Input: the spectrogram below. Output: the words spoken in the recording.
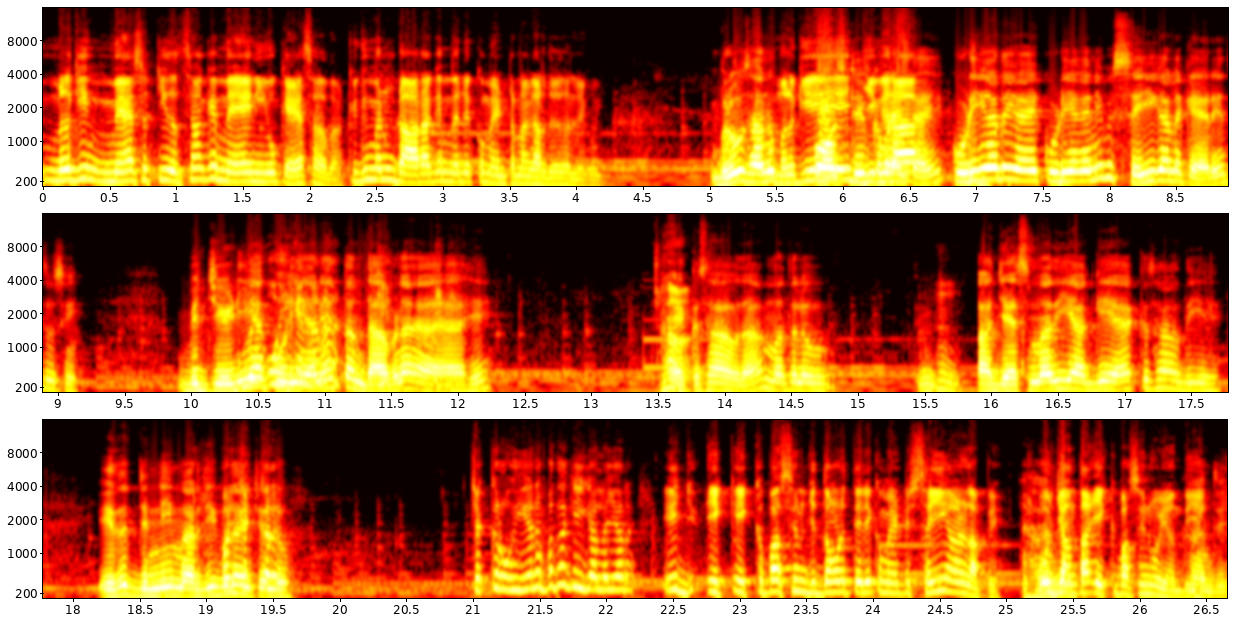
ਮਤਲਬ ਕਿ ਮੈਂ ਸੱਚੀ ਦੱਸਾਂ ਕਿ ਮੈਂ ਨਹੀਂ ਉਹ ਕਹਿ ਸਕਦਾ ਕਿਉਂਕਿ ਮੈਨੂੰ ਡਰ ਆ ਕਿ ਮੇਰੇ ਕਮੈਂਟ ਨਾ ਕਰ ਦਿਓ ਥੱਲੇ ਕੋਈ। ਬ్రో ਸਾਨੂੰ ਪੋਜ਼ਿਟਿਵ ਕਮੈਂਟ ਆਏ। ਕੁੜੀਆਂ ਦੇ ਆਏ ਕੁੜੀਆਂ ਕਹਿੰਦੀ ਵੀ ਸਹੀ ਗੱਲ ਕਹਿ ਰਹੇ ਤੁਸੀਂ। ਵੀ ਜਿਹੜੀਆਂ ਕੁੜੀਆਂ ਨੇ ਧੰਦਾ ਬਣਾਇਆ ਇਹ ਇੱਕ ਹਿਸਾਬ ਦਾ ਮਤਲਬ ਆ ਜੈਸਮਾ ਦੀ ਅੱਗੇ ਹੈ ਇੱਕ ਹਿਸਾਬ ਦੀ ਇਹ। ਇਹ ਤਾਂ ਜਿੰਨੀ ਮਰਜ਼ੀ ਵਧਾਈ ਚੱਲੋ। ਚੱਕਰ ਉਹੀ ਹੈ ਨਾ ਪਤਾ ਕੀ ਗੱਲ ਹੈ ਯਾਰ? ਇਹ ਜ- ਇੱਕ ਇੱਕ ਪਾਸੇ ਨੂੰ ਜਿੱਦਾਂ ਹੁਣ ਤੇਰੇ ਕਮੈਂਟ ਸਹੀ ਆਣ ਲੱਪੇ ਉਹ ਜਾਂਦਾ ਇੱਕ ਪਾਸੇ ਨੂੰ ਹੋ ਜਾਂਦੀ ਹੈ ਹਾਂਜੀ।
